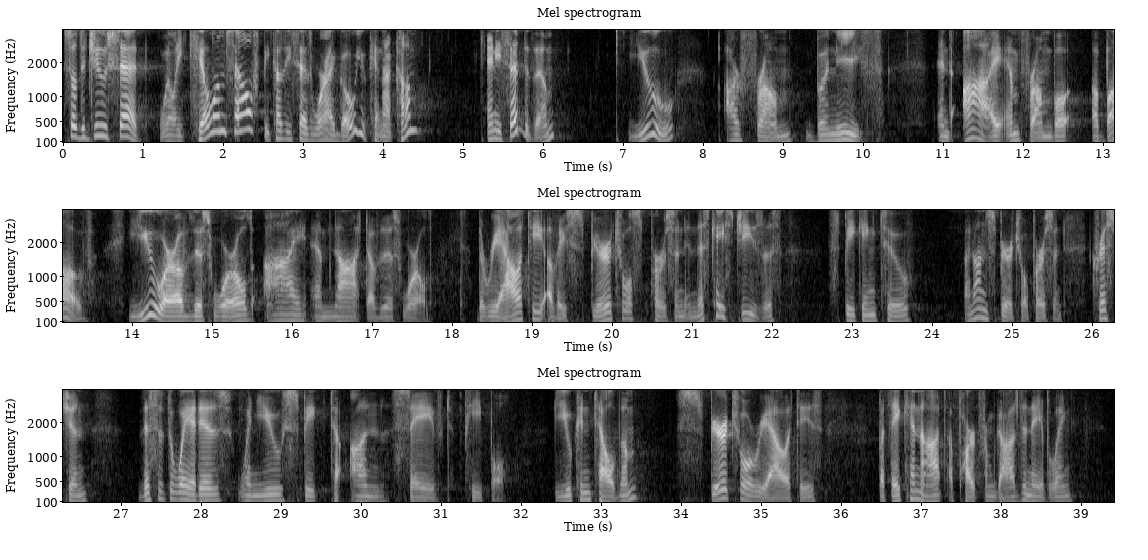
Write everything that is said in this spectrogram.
So the Jews said, Will he kill himself because he says, Where I go, you cannot come? And he said to them, You are from beneath, and I am from above. You are of this world, I am not of this world. The reality of a spiritual person, in this case Jesus, speaking to an unspiritual person. Christian, this is the way it is when you speak to unsaved people. You can tell them spiritual realities, but they cannot, apart from God's enabling,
